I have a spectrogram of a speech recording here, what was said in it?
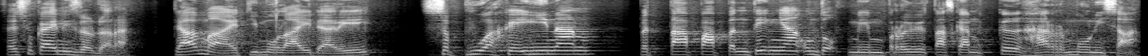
saya suka ini saudara. Damai dimulai dari sebuah keinginan betapa pentingnya untuk memprioritaskan keharmonisan.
